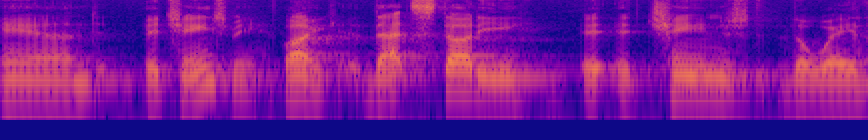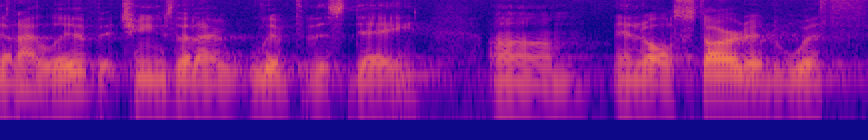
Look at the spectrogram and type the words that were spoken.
And it changed me. Like, that study, it, it changed the way that I live. It changed that I live to this day. Um, and it all started with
